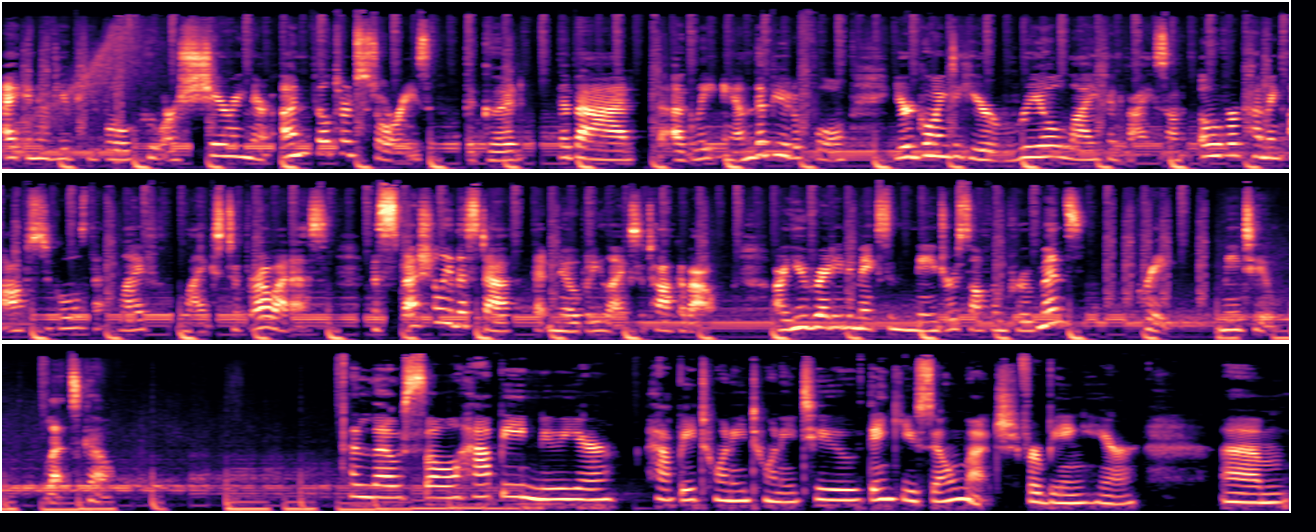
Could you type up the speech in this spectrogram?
I interview people who are sharing their unfiltered stories the good, the bad, the ugly, and the beautiful. You're going to hear real life advice on overcoming obstacles that life likes to throw at us, especially the stuff that nobody likes to talk about. Are you ready to make some major self improvements? Great, me too. Let's go. Hello, soul. Happy New Year. Happy 2022. Thank you so much for being here. Um,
